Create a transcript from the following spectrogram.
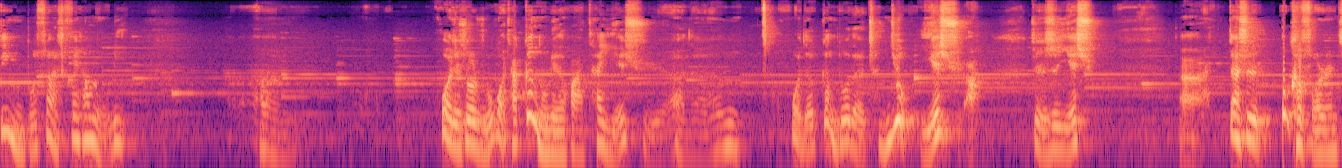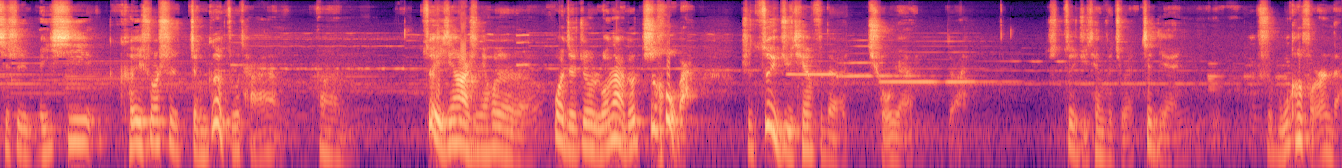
并不算是非常努力，嗯，或者说如果他更努力的话，他也许呃能获得更多的成就，也许啊，这只是也许啊，但是不可否认，其实梅西可以说是整个足坛嗯最近二十年或者或者就是罗纳尔多之后吧，是最具天赋的球员，对吧？是最具天赋球员，这点。是无可否认的。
